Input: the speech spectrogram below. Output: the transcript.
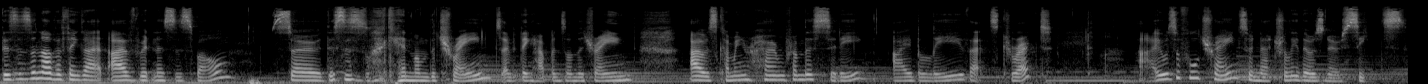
this is another thing that i've witnessed as well so, this is again on the train. Everything happens on the train. I was coming home from the city. I believe that's correct. It was a full train, so naturally there was no seats.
